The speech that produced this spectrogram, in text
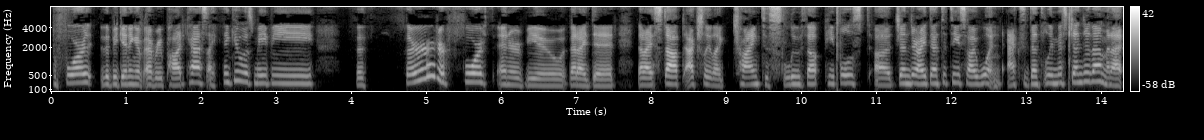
before the beginning of every podcast i think it was maybe third or fourth interview that i did that i stopped actually like trying to sleuth up people's uh, gender identity so i wouldn't accidentally misgender them and i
